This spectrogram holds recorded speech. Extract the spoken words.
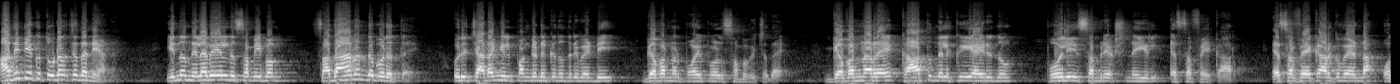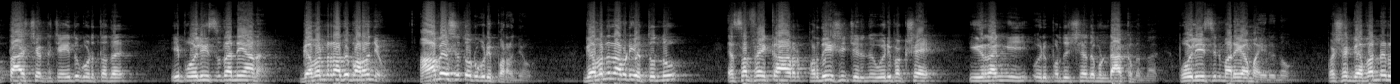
അതിന്റെയൊക്കെ തുടർച്ച തന്നെയാണ്. ഇന്ന് നിലവേലിന് സമീപം സദാനന്ദപുരത്തെ ഒരു ചടങ്ങിൽ പങ്കെടുക്കുന്നതിന് വേണ്ടി ഗവർണർ പോയപ്പോൾ സംഭവിച്ചത്. ഗവർണറെ കാത്തു നിൽക്കുകയായിരുന്നു പോലീസ് സംരക്ഷണയിൽ എസ് എഫ് ഐക്കാർ എസ് എഫ് ഐക്കാർക്ക് വേണ്ട ഒത്താശയൊക്കെ ചെയ്തു കൊടുത്തത് ഈ പോലീസ് തന്നെയാണ്. ഗവർണർ അത് പറഞ്ഞു. ആവേശത്തോടു കൂടി പറഞ്ഞു. ഗവർണർ അവിടെ എത്തുന്നു. എസ് എഫ് ഐക്കാർ പ്രതീക്ഷിച്ചിരുന്നു ഒരു പക്ഷേ ഇറങ്ങി ഒരു പ്രതിഷേധം ഉണ്ടാക്കുമെന്ന് പോലീസിനും അറിയാമായിരുന്നു. പക്ഷെ ഗവർണർ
